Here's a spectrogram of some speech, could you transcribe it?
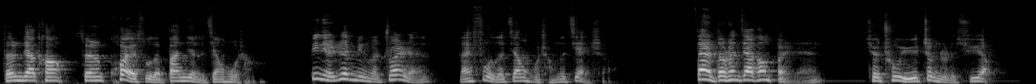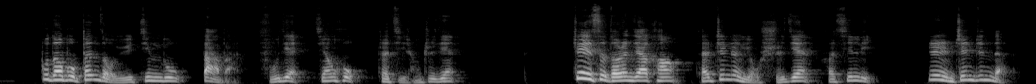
德川家康虽然快速地搬进了江户城，并且任命了专人来负责江户城的建设，但是德川家康本人却出于政治的需要。不得不奔走于京都、大阪、福建、江户这几城之间。这次德川家康才真正有时间和心力，认认真真的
